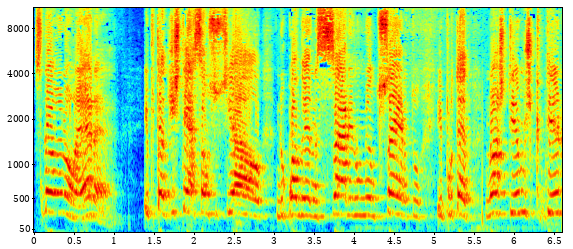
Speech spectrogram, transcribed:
Senão eu não era. E, portanto, isto é ação social, no, quando é necessário, no momento certo. E, portanto, nós temos que ter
